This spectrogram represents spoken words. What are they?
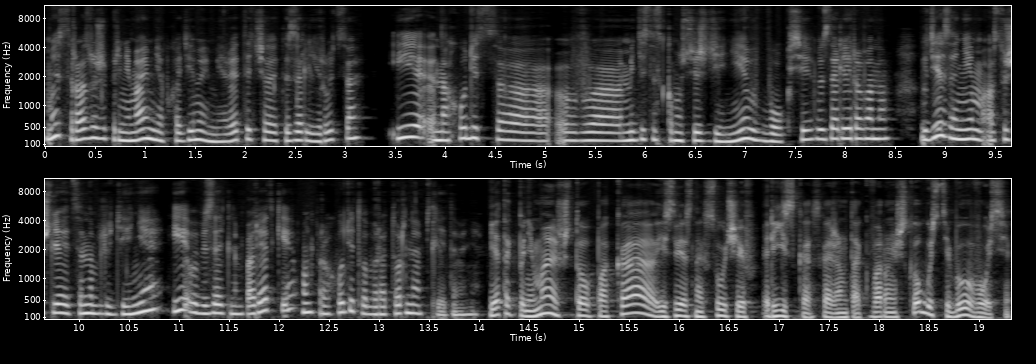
мы сразу же принимаем необходимые меры. Этот человек изолируется, и находится в медицинском учреждении, в боксе в изолированном, где за ним осуществляется наблюдение, и в обязательном порядке он проходит лабораторное обследование. Я так понимаю, что пока известных случаев риска, скажем так, в Воронежской области было 8.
